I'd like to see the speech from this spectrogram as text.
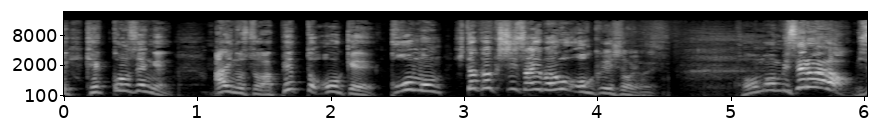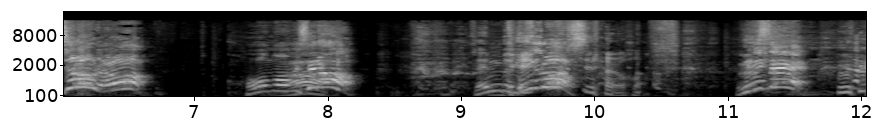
撃結婚宣言、愛の巣はペット OK、肛門、ひた隠し裁判をお送りしております。肛門見せろよ。見せろよ肛門見せろ！全部見弁せろ！護士だろ。うるせえ！うるせえ。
